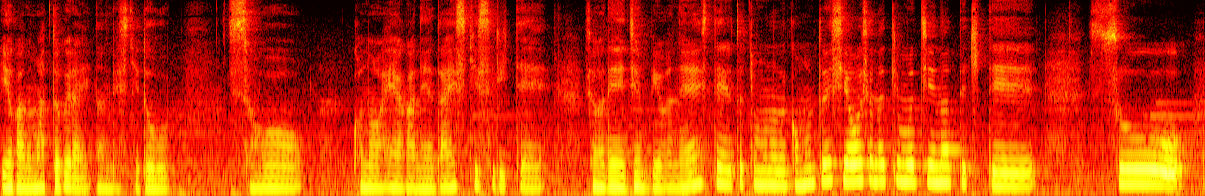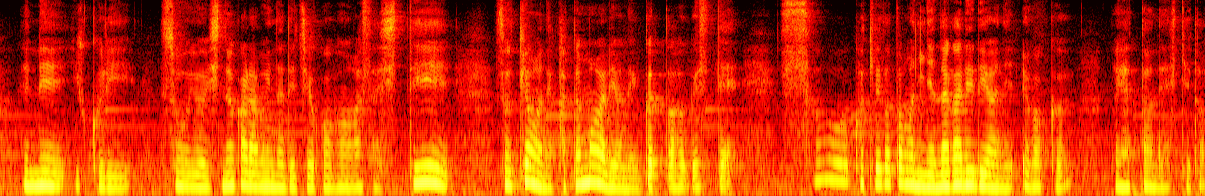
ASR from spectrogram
ヨガのマットぐらいなんですけど。そう。このお部屋がね大好きすぎて。そうで準備をねしている時もなんか本当に幸せな気持ちになってきて。そう。でねゆっくりそう用意しながらみんなで15分朝してそう今日はね肩周りをねぐっとほぐしてそう呼吸とともにね流れるように動くのやったんですけど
